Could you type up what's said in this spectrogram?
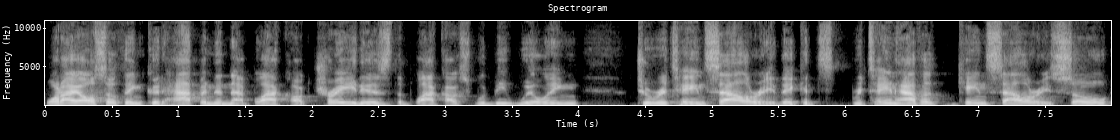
What I also think could happen in that Blackhawk trade is the Blackhawks would be willing to retain salary. They could retain half of Kane's salary. So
